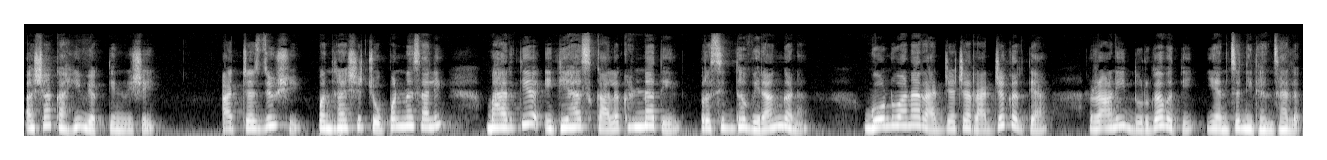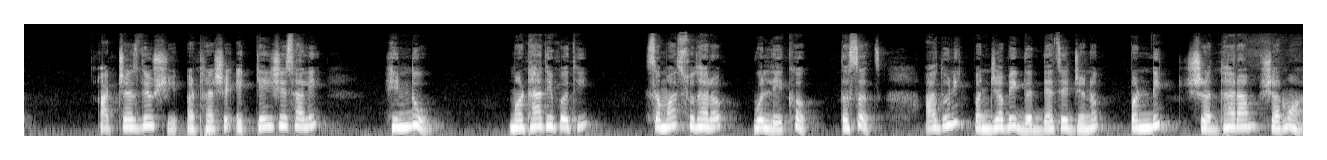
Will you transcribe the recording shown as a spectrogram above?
अशा काही व्यक्तींविषयी. आजच्याच दिवशी पंधराशे चोपन्न साली भारतीय इतिहास कालखंडातील प्रसिद्ध विरांगणा गोंडवाना राज्याच्या राज्यकर्त्या राणी दुर्गावती यांचं निधन झालं. आजच्याच दिवशी अठराशे एक्क्याऐंशी साली हिंदू मठाधिपती समाजसुधारक व लेखक तसंच आधुनिक पंजाबी गद्याचे जनक पंडित श्रद्धाराम शर्मा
